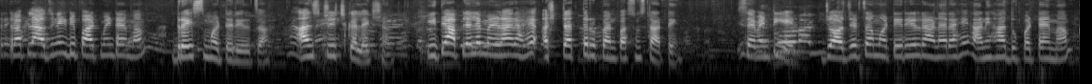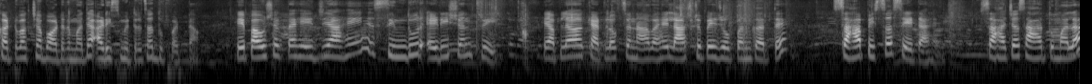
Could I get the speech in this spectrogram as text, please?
तर आपला अजून एक डिपार्टमेंट आहे मॅम ड्रेस मटेरियलचा अनस्टिच कलेक्शन इथे आपल्याला मिळणार आहे अष्ट्याहत्तर रुपयांपासून स्टार्टिंग सेवन्टी एट जॉर्जेटचा मटेरियल राहणार आहे आणि हा दुपट्टा आहे मॅम कटवर्कच्या बॉर्डरमध्ये अडीच मीटरचा दुपट्टा. हे पाहू शकता हे जे आहे सिंदूर एडिशन थ्री हे आपल्या कॅटलॉगचं नाव आहे लास्ट पेज ओपन करते. सहा पीसचा सेट आहे. सहाच्या सहा तुम्हाला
